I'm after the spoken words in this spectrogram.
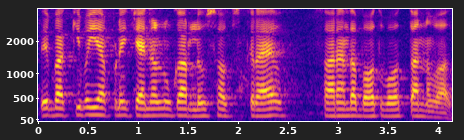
ਤੇ ਬਾਕੀ ਬਈ ਆਪਣੇ ਚੈਨਲ ਨੂੰ ਕਰ ਲਓ ਸਬਸਕ੍ਰਾਈਬ ਸਾਰਿਆਂ ਦਾ ਬਹੁਤ ਬਹੁਤ ਧੰਨਵਾਦ।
